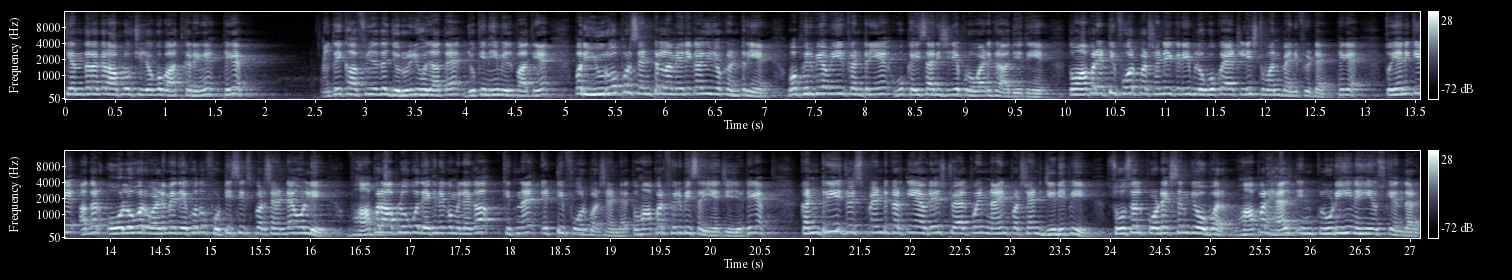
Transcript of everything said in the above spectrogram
के अंदर अगर आप लोग चीज़ों को बात करेंगे, ठीक है? तो काफ़ी ज़्यादा ज़रूरी हो जाता है, जो कि नहीं मिल पाती है। पर यूरोप और सेंट्रल अमेरिका की जो कंट्री है, वो फिर भी अमीर कंट्री है, वो कई सारी चीज़ें प्रोवाइड करा देती हैं। तो वहाँ पर 84 परसेंट के करीब लोगों को एटलीस्ट वन बेनिफिट है, ठीक है? तो यानी कि अगर ऑल ओवर वर्ल्ड में देखो तो 46 परसेंट है ओनली वहाँ पर आप लोगों को देखने को मिलेगा कितना है? एट्टी है। तो वहाँ पर फिर भी सही है चीज़ें, ठीक है? कंट्री जो स्पेंड करती है average twelve GDP social protection के ऊपर, वहाँ पर हेल्थ इंक्लूड ही नहीं है उसके अंदर।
